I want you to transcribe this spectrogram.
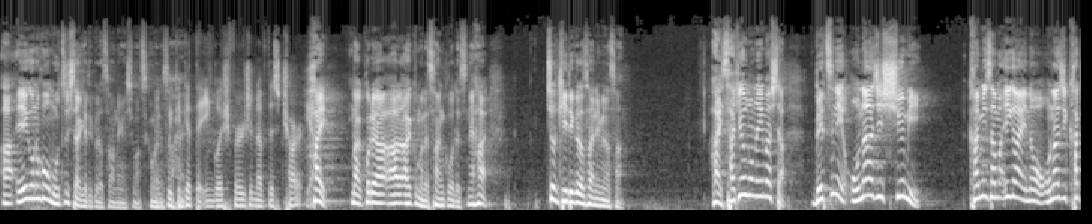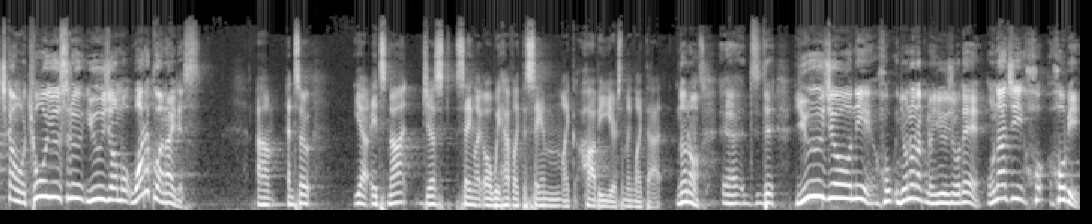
あ英語の方も映してあげてくださいお願いしますごめんな If さ we い、can get the English version of this chart. Yeah. はい、まあ、これはああくまで参考ですねはいちょっと聞いてくださいね皆さんはい先ほども言いました別に同じ趣味神様以外の同じ価値観を共有する友情も悪くはないです Um, and so, yeah, it's not just saying like, oh, we have like the same like hobby or something like that. No, no. えーで友情にほ世の中の友情で同じホホビー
